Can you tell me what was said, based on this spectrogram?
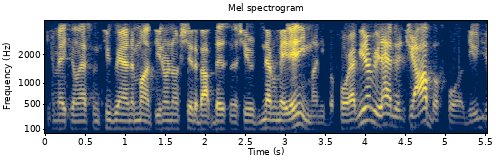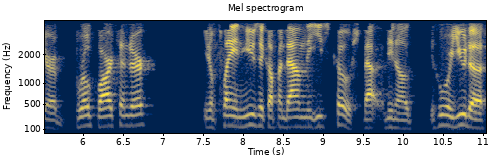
You're making less than two grand a month. You don't know shit about business. You've never made any money before. Have you never had a job before, dude? You're a broke bartender you know, playing music up and down the East Coast. That you know, who are you to,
